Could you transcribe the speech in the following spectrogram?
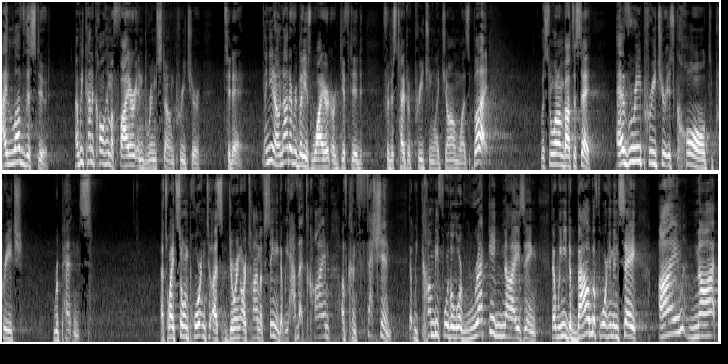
I love this dude. Uh, we kind of call him a fire and brimstone preacher today. And you know, not everybody is wired or gifted for this type of preaching like John was, but listen to what I'm about to say. Every preacher is called to preach repentance. That's why it's so important to us during our time of singing that we have that time of confession, that we come before the Lord recognizing that we need to bow before Him and say, I'm not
